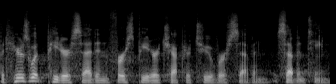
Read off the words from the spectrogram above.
But here's what Peter said in 1 Peter chapter 2, verse 7, 17.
